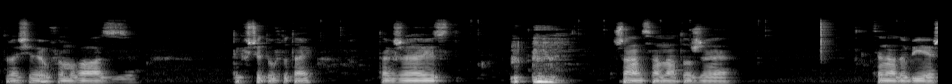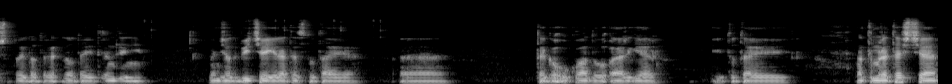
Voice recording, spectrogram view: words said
która się uformowała z tych szczytów tutaj. Także jest szansa na to, że cena dobije jeszcze tutaj do, do tej trendlinii. Będzie odbicie i retest tutaj e, tego układu ORGR. I tutaj na tym reteście,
